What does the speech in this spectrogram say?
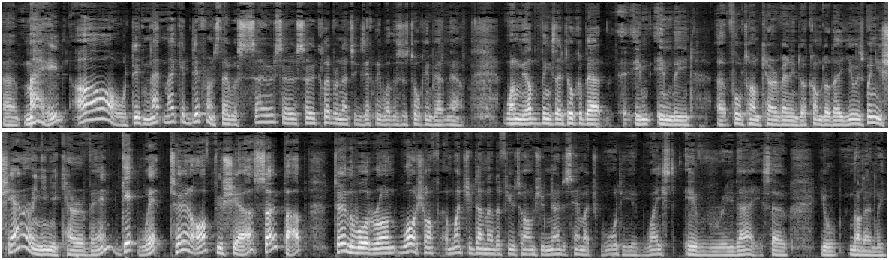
uh, made. Oh, didn't that make a difference? They were so, so, so clever, and that's exactly what this is talking about now. One of the other things they talk about in, in the uh, fulltimecaravanning.com.au is when you're showering in your caravan, get wet, turn off your shower, soap up, turn the water on, wash off, and once you've done that a few times, you notice how much water you waste every day. So you'll not only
